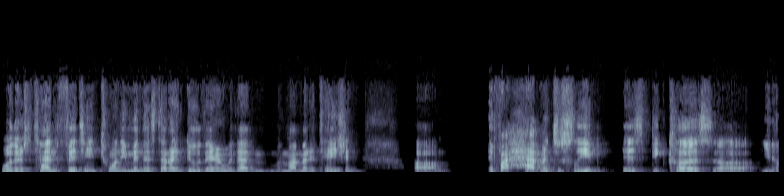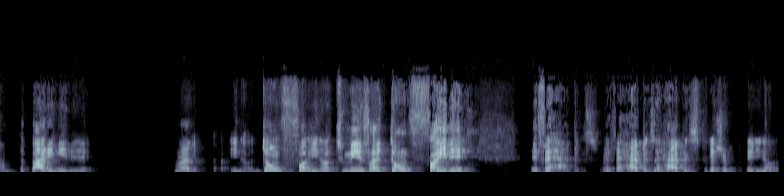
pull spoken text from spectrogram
whether it's 10, 15, 20 minutes that I do there with that, with my meditation. Um, if I happen to sleep, it's because, uh, you know, the body needed it, right? You know, don't fight, you know, to me, it's like, don't fight it if it happens. If it happens, it happens because you're, you know,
